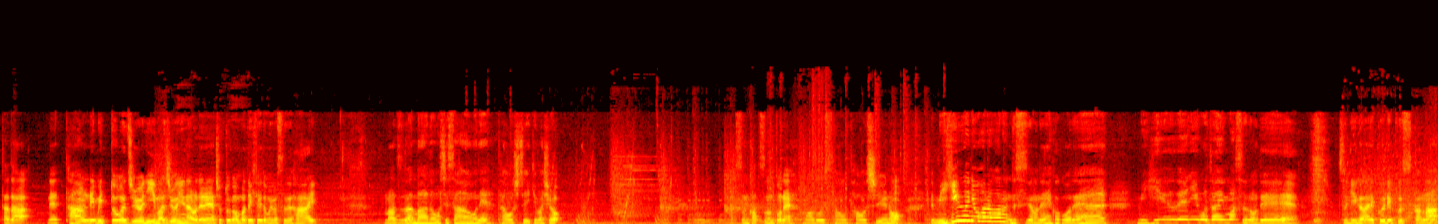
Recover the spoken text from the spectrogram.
ただねターンリミットが12今12なのでねちょっと頑張っていきたいと思います。はい。まずは魔導士さんをね倒していきましょう。ツンカツンとね魔導士さんを倒しの右上にお花があるんですよねここね。右上にございますので次がエクリプスかな。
